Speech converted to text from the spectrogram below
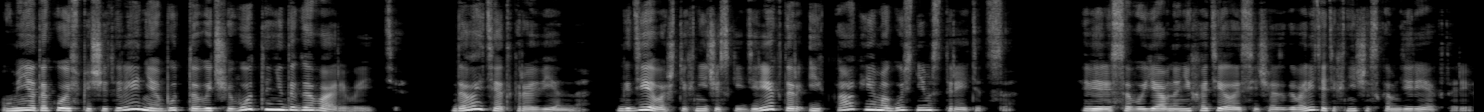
у меня такое впечатление, будто вы чего-то не договариваете. Давайте откровенно. Где ваш технический директор и как я могу с ним встретиться? Вересову явно не хотелось сейчас говорить о техническом директоре.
